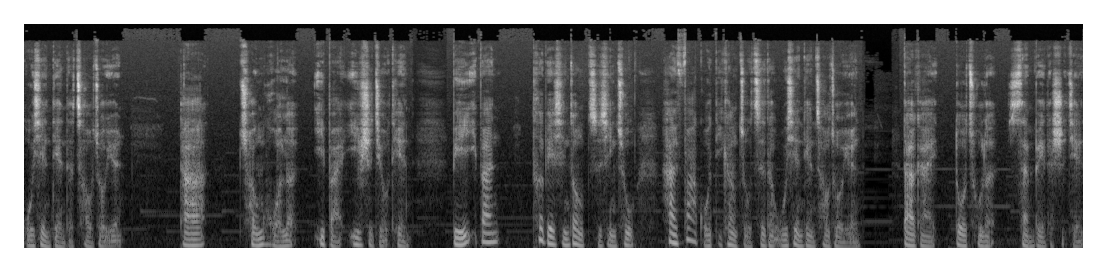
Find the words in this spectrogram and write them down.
无线电的操作员，他存活了一百一十九天，比一般特别行动执行处和法国抵抗组织的无线电操作员大概多出了三倍的时间。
